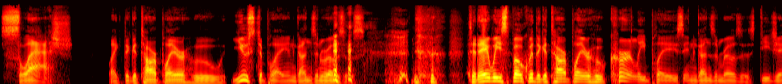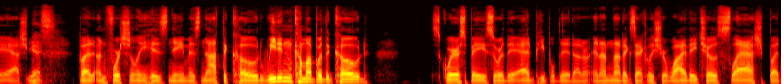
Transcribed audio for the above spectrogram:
slash, like the guitar player who used to play in Guns N' Roses. Today we spoke with the guitar player who currently plays in Guns N' Roses, DJ Ashba but unfortunately his name is not the code. We didn't come up with the code. Squarespace or the ad people did. I don't and I'm not exactly sure why they chose slash, but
